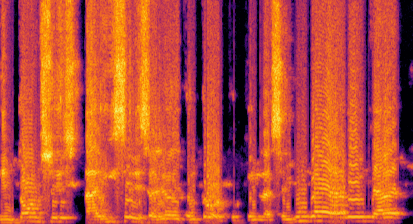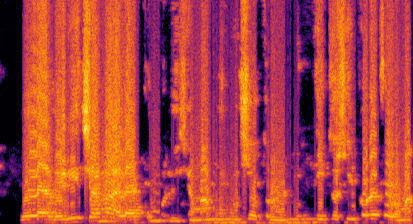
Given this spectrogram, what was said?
entonces ahí se le salió de control, porque en la segunda década la derecha mala, como le llamamos nosotros en el movimiento Cinco Reforma,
